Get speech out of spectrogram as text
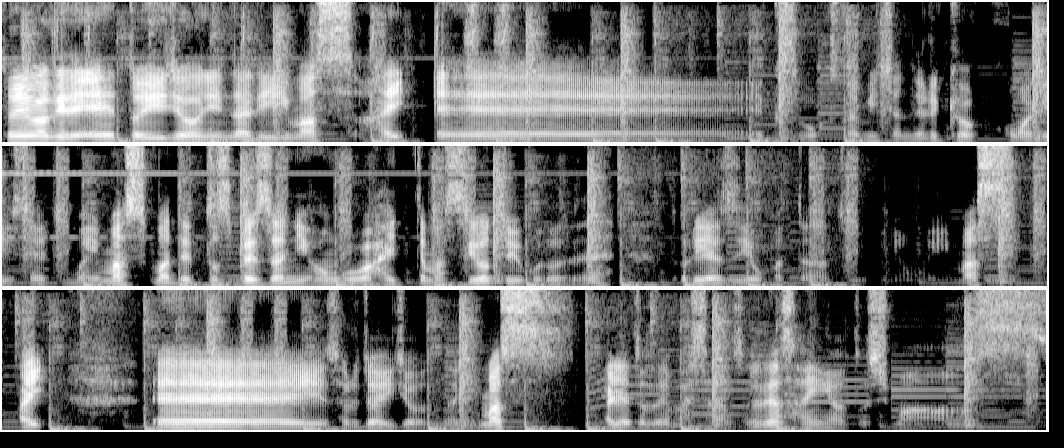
というわけで、えっ、ー、と、以上になります。はい。えー、Xbox ナビチャンネル、今日はここまでにしたいと思います。まあ、デッドスペースは日本語が入ってますよということでね、とりあえず良かったなというふうに思います。はい。えー、それでは以上になります。ありがとうございました。それではサインアウトします。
